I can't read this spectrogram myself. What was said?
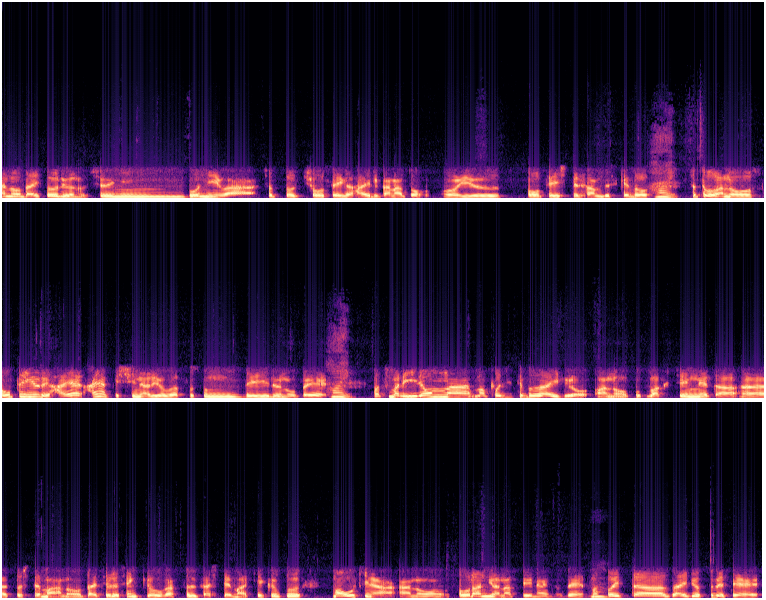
あの大統領の就任後にはちょっと調整が入るかなという想定してたんですけど、はい、ちょっとあの想定より早早くシナリオが進んでいるので、はい、まあ、つまりいろんな、まあ、ポジティブ材料あのワクチンネタそして、まあ、あの大統領選挙が通過して、まあ、結局、まあ、大きなあの騒乱にはなっていないので、まあ、そういった材料すべて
